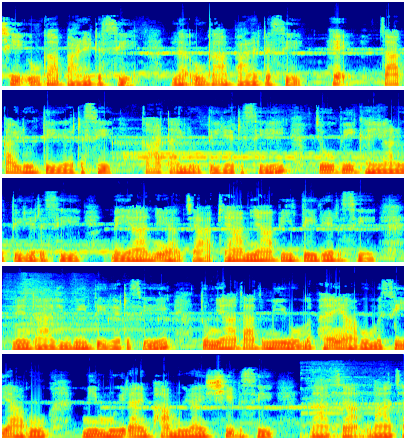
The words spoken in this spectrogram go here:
ခြေဦးကပါတဲ့တစီလက်ဦးကပါတဲ့တစီဟဲ့ ကြားကြိုက်လို့တည်တဲ့တစီကားတိုက်လို့တည်တဲ့တစီကျိုးပေးခံရလို့တည်တဲ့တစီမယားနှစ်ယောက်ကြားပြားများပြီးတည်တဲ့တစီလင်တာယူပြီးတည်တဲ့တစီသူများသားသမီးကိုမဖမ်းရဘူးမစီးရဘူးမိမွေးတိုင်းဖမွေးတိုင်းရှိပါစေလာကြလာကြ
